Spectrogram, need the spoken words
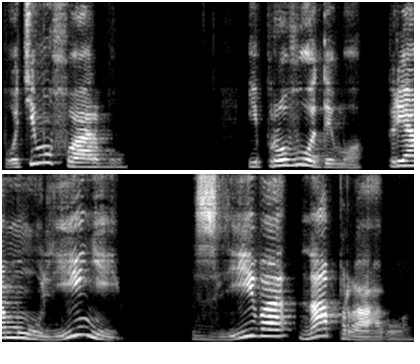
потім у фарбу і проводимо пряму лінію зліва направо.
